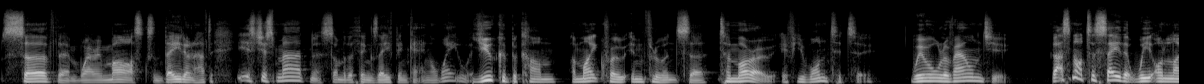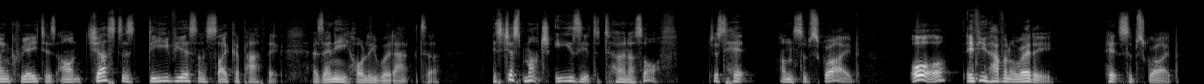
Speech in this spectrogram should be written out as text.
serve them wearing masks and they don't have to. It's just madness, some of the things they've been getting away with. You could become a micro influencer tomorrow if you wanted to. We're all around you. That's not to say that we online creators aren't just as devious and psychopathic as any Hollywood actor. It's just much easier to turn us off. Just hit unsubscribe. Or, if you haven't already, hit subscribe.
